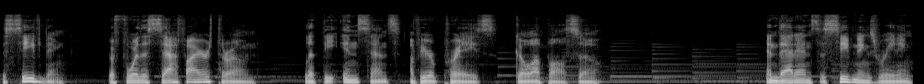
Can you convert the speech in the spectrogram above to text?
this evening, before the sapphire throne, let the incense of your praise go up also. And that ends this evening's reading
